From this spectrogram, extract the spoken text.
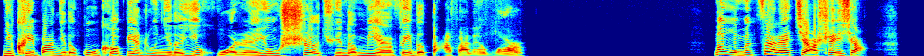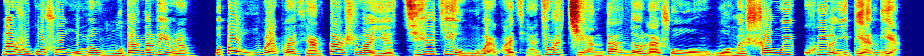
你可以把你的顾客变成你的一伙人，用社群的免费的打法来玩儿。那我们再来假设一下。那如果说我们五单的利润不到五百块钱，但是呢也接近五百块钱，就是简单的来说，我我们稍微亏了一点点，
